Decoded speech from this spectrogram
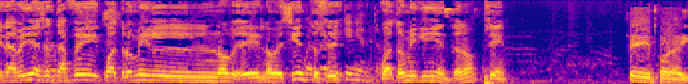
en Avenida Santa Fe 4.900, eh, 4.500. 4.500, ¿no? Sí. Sí, por ahí.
